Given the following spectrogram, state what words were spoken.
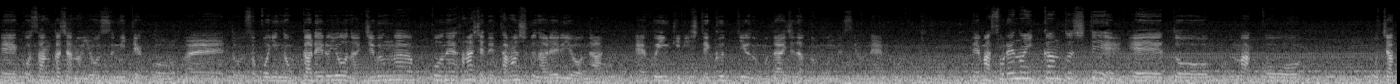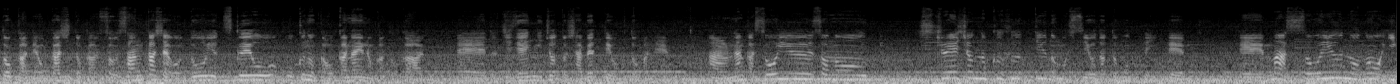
えー、こう参加者の様子見てこう、えーと、そこに乗っかれるような自分がこう、ね、話してて楽しくなれるような、えー、雰囲気にしていくっていうのも大事だと思う。でまあ、それの一環として、えーとまあ、こうお茶とかねお菓子とかそう参加者をどういう机を置くのか置かないのかとか、えーと、事前にちょっと喋っておくとかね。あのなんかそういうそのシチュエーションの工夫っていうのも必要だと思っていて、えー、まあそういうのの一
